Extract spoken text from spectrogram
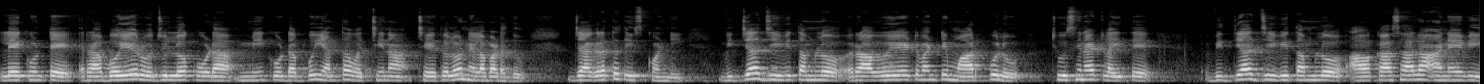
లేకుంటే రాబోయే రోజుల్లో కూడా మీకు డబ్బు ఎంత వచ్చినా చేతిలో నిలబడదు. జాగ్రత్త తీసుకోండి. విద్యా జీవితంలో రాబోయేటువంటి మార్పులు చూసినట్లయితే విద్యా జీవితంలో అవకాశాలు అనేవి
